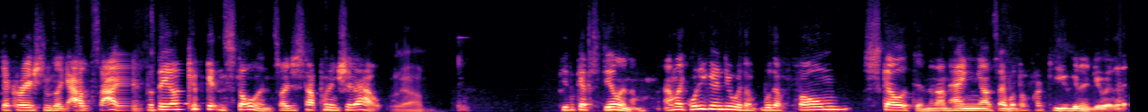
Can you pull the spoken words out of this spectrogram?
decorations like outside, but they all kept getting stolen, so I just stopped putting shit out. yeah. People kept stealing them. I'm like, what are you gonna do with a with a foam skeleton that I'm hanging outside? What the fuck are you gonna do with it?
